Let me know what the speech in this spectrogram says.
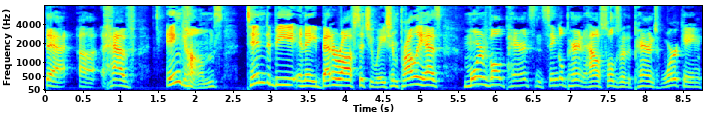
that uh, have incomes tend to be in a better off situation, probably has more involved parents in single parent households where the parents working,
